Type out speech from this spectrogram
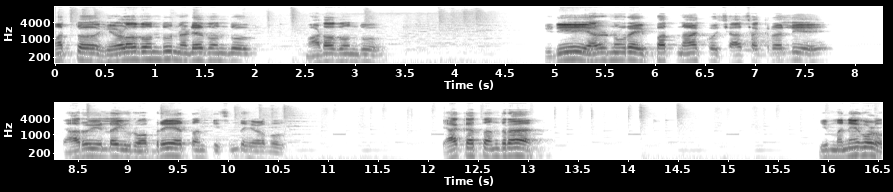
ಮತ್ತು ಹೇಳೋದೊಂದು, ನಡೆಯೋದೊಂದು, ಮಾಡೋದೊಂದು. ಇಡೀ ಎರಡು ನೂರ ಇಪ್ಪತ್ನಾಲ್ಕು ಶಾಸಕರಲ್ಲಿ ಯಾರೂ ಇಲ್ಲ, ಇವರು ಒಬ್ಬರೇ ತಂತಿಸಿಂದ ಹೇಳ್ಬೋದು. ಯಾಕಂತಂದ್ರ ಈ ಮನೆಗಳು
